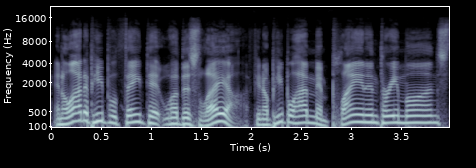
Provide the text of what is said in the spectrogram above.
And a lot of people think that, well, this layoff, you know, people haven't been playing in three months.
